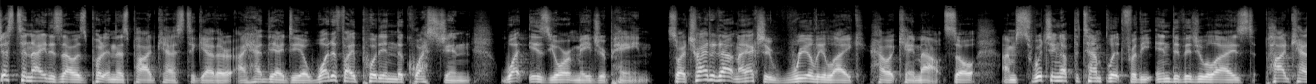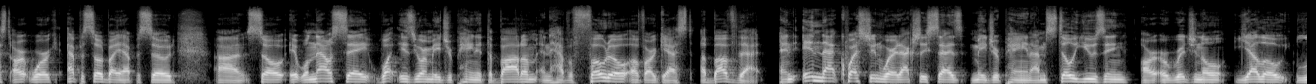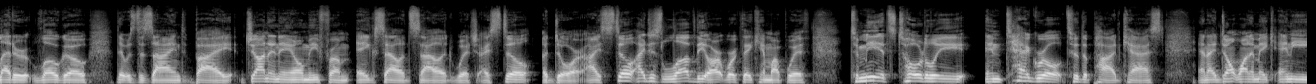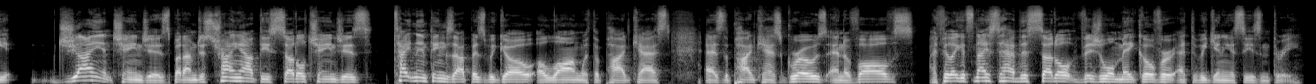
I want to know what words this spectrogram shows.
just tonight, as I was putting this podcast together, I had the idea what if I put in the question, What is your major pain? So I tried it out and I actually really like how it came out. So I'm switching up the template for the individualized podcast artwork episode by episode. Uh, so it will now say, What is your major pain at the bottom and have a photo of our guest above that. And in that question where it actually says major pain, I'm still using our original yellow letter logo that was designed by John and Naomi from Egg Salad Salad, which I still adore. I still, I just love the artwork they came up with. To me, it's totally integral to the podcast. And I don't want to make any giant changes, but I'm just trying out these subtle changes tightening things up as we go along with the podcast as the podcast grows and evolves. I feel like it's nice to have this subtle visual makeover at the beginning of season three.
